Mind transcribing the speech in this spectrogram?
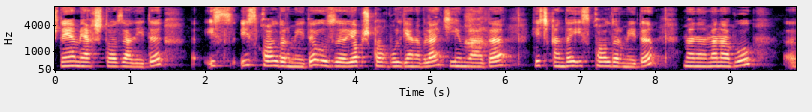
judayam yaxshi tozalaydi. Iz iz qoldirmaydi. O'zi yopishqoq bo'lgani bilan kiyimlarda hech qanday iz qoldirmaydi. Mana mana bu e,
